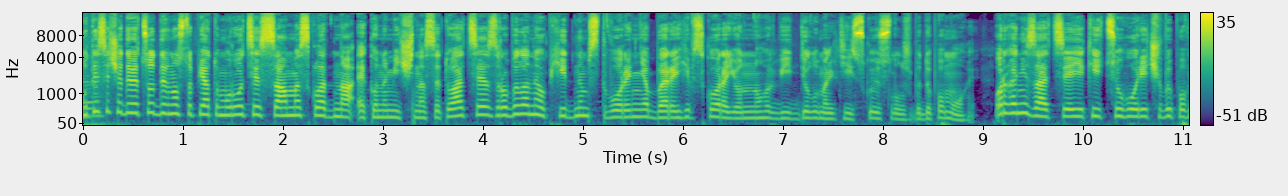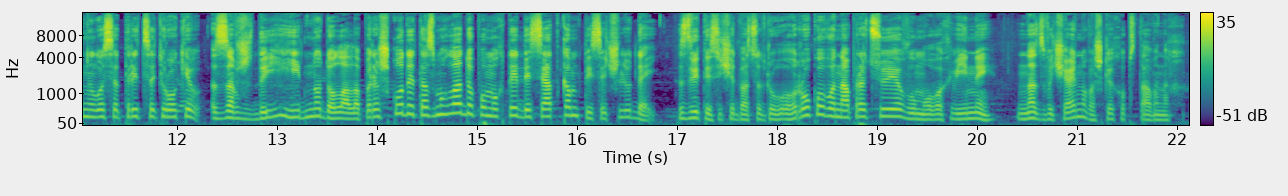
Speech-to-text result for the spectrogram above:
У 1995 році саме складна економічна ситуація зробила необхідним створення Берегівського районного відділу Мальтійської служби допомоги. Організація, якій цьогоріч виповнилося 30 років, завжди гідно долала перешкоди та змогла допомогти десяткам тисяч людей. З 2022 року вона працює в умовах війни, надзвичайно важких обставинах.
